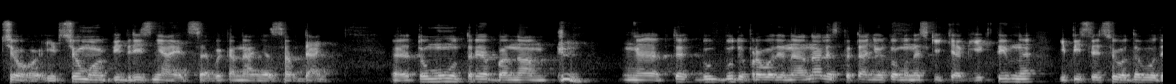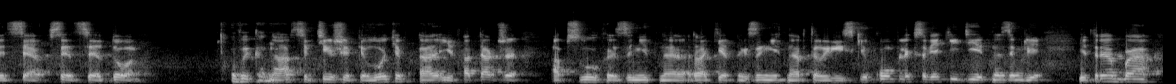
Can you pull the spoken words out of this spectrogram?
цього, і в цьому відрізняється виконання завдань. Е, Тому треба нам е, буде проведений аналіз. Питання у тому, наскільки об'єктивно, і після цього доводиться все це до виконавців, тих же пілотів, а, також обслуг зенітно-ракетних зенітно-артилерійських комплексів, які діють на землі. І треба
